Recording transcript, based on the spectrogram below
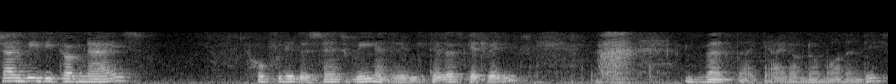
shall we recognize? Hopefully the saints will and they will tell us get ready. but I, don't know more than this.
